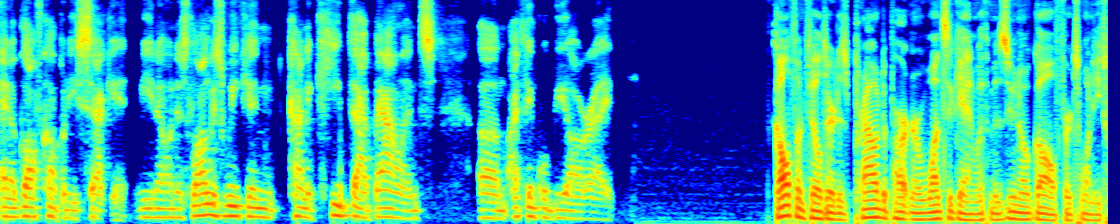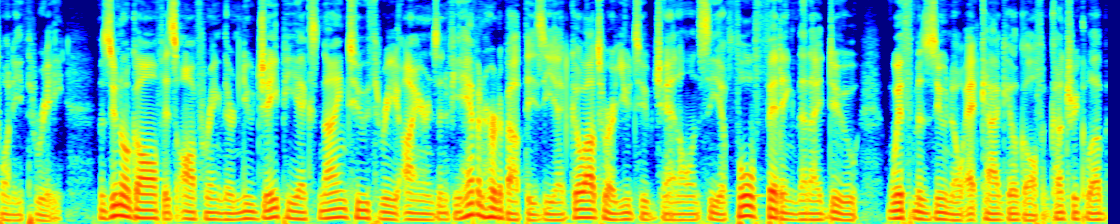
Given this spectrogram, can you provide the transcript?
and a golf company second. You know, and as long as we can kind of keep that balance, um, I think we'll be all right. Golf Unfiltered is proud to partner once again with Mizuno Golf for 2023. Mizuno Golf is offering their new JPX 923 irons, and if you haven't heard about these yet, go out to our YouTube channel and see a full fitting that I do with Mizuno at Cog Hill Golf and Country Club.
